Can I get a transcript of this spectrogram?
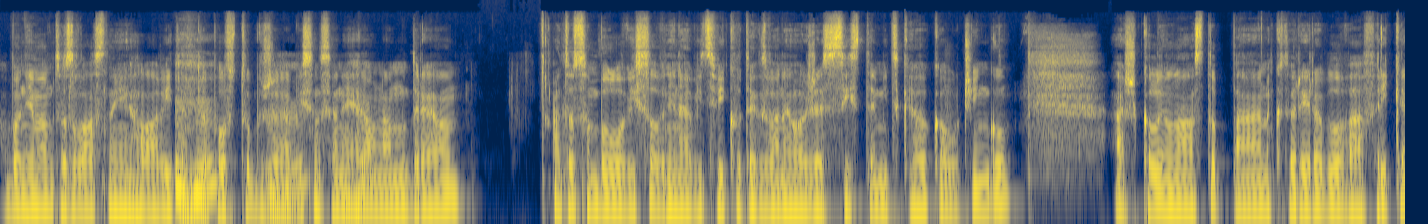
lebo nemám to z vlastnej hlavy, tento mm-hmm. postup, že mm-hmm. aby som sa nehral mm-hmm. na mudrého. A to som bol vyslovene na výcviku tzv. Že systemického coachingu. A školil nás to pán, ktorý robil v Afrike.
